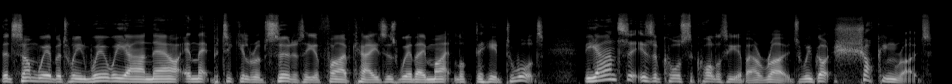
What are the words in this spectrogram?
that somewhere between where we are now and that particular absurdity of 5Ks is where they might look to head towards. The answer is, of course, the quality of our roads. We've got shocking roads,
